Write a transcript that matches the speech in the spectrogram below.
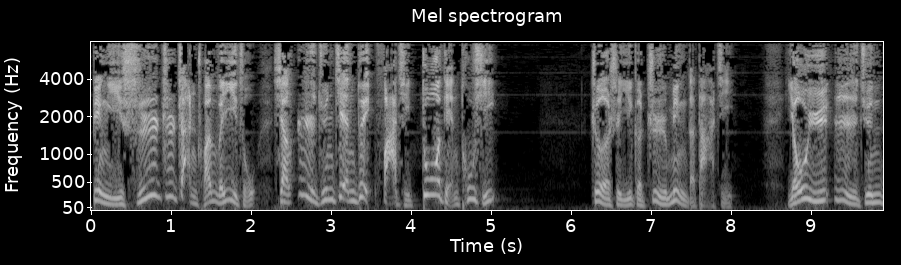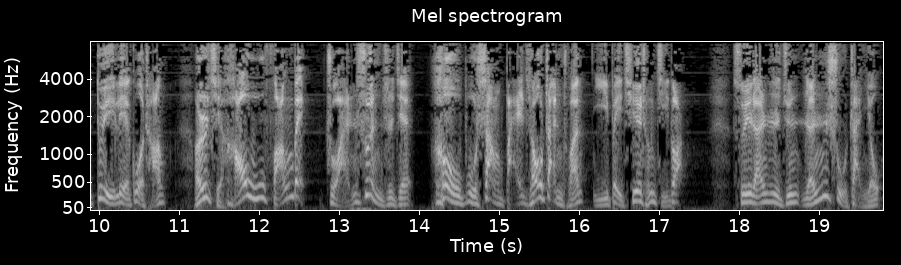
并以十支战船为一组，向日军舰队发起多点突袭。这是一个致命的打击。由于日军队列过长。而且毫无防备，转瞬之间，后部上百条战船已被切成几段。虽然日军人数占优，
